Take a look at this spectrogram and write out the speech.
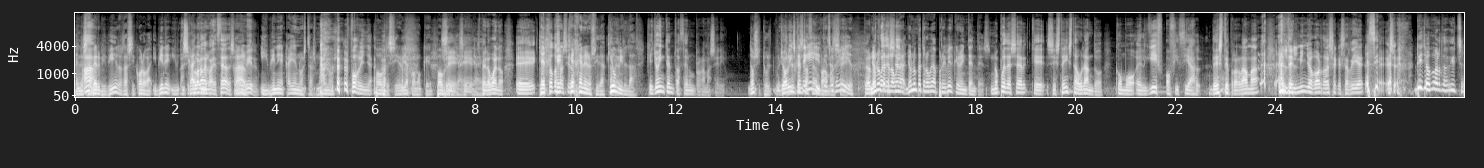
en el Ah. saber vivir, la psicóloga. Y viene y, La y psicóloga de en- cabecera de Saber claro, Vivir. Y viene, cae en nuestras manos. Pobre Silvia, con lo que. Pobre. Sí, ella, sí. ella, ella. Pero bueno, eh, Qué, que todos qué- han sido. qué generosidad, qué ver, humildad. que yo intento hacer un programa serio. No, si tú Yo lo que intento hacer seguir, tienes programa que seguir. serio, pero yo, no nunca te lo voy a, yo nunca te lo voy a prohibir que lo intentes. No puede ser que se esté instaurando como el GIF oficial de este programa, el del niño gordo ese que se ríe. Ese- Niño gordo ha dicho.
